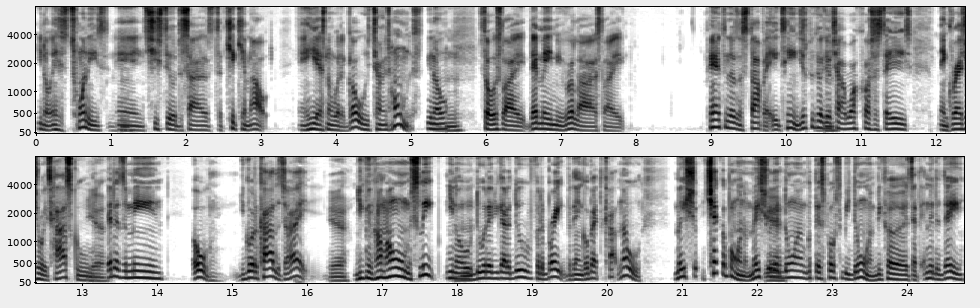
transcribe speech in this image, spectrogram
you know in his 20s Mhm. and she still decides to kick him out, and he has nowhere to go. He turns homeless. You know. Mhm. So it's like that made me realize like parenting doesn't stop at 18. Just because your Mhm. child walks across the stage and graduates high school, Yeah. that doesn't mean oh you go to college. All right, Yeah. you can come home and sleep. You know, Mhm. do whatever you got to do for the break, but then go back to college. No, make sure check up on them. Make sure Yeah. they're doing what they're supposed to be doing because at the end of the day,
